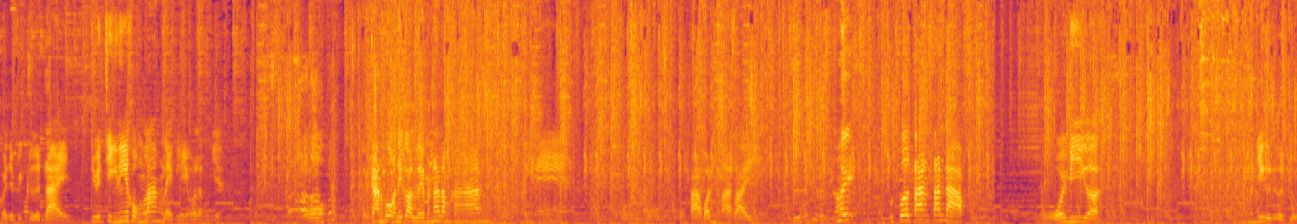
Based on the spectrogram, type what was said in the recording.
ก็จะไปเกิดได้ชีวิตจริงนี่คงร่างแหลกเหลวอะไรเมื่อกี้โอ้จัดการพวกอันนี้ก่อนเลยมันน่ารำคาญไม่แน่ปลาบอลหิมะใส่เฮ้ยคุณเปอร์ต้านต้านดาบ โอ้ยมีอีกเหรอมันยิงอืดๆอยู่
